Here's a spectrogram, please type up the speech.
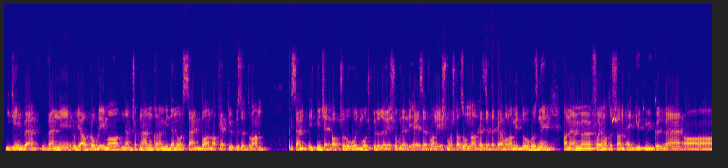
igénybe venni. Ugye a probléma nem csak nálunk, hanem minden országban a kettő között van hiszen itt nincs egy kapcsoló, hogy most különleges jogrendi helyzet van, és most azonnal kezdjetek el valamit dolgozni, hanem folyamatosan együttműködve a,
